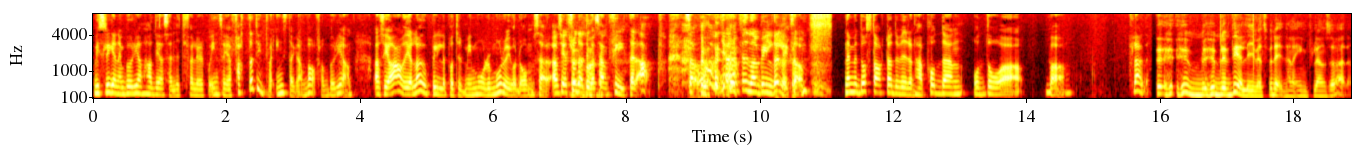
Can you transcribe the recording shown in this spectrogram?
Visserligen i början hade jag så lite följare på Instagram. Jag fattade inte vad Instagram var från början. Alltså jag, jag la upp bilder på typ min mormor och gjorde om så här. Alltså jag trodde att det var så en filterapp. Så här, åh vilka fina bilder liksom. Nej men då startade vi den här podden och då bara flög det. Hur, hur, hur blev det livet för dig, den här influencervärlden?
